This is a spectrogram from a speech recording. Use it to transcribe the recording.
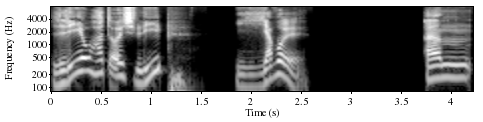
Leo hat euch lieb. Jawohl. Ähm,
